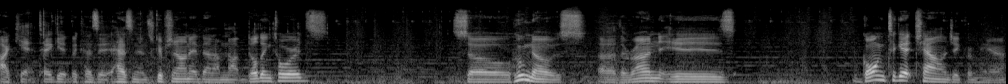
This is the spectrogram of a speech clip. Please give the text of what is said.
I can't take it because it has an inscription on it that I'm not building towards. So, who knows? Uh, the run is going to get challenging from here.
